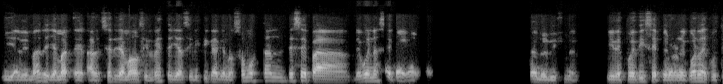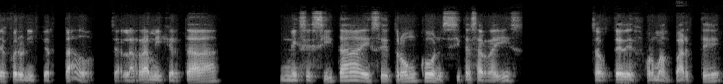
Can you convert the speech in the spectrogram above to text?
Y además de llamar, eh, al ser llamados silvestres ya significa que no somos tan de cepa, de buena cepa. Y después dice, pero recuerden que ustedes fueron injertados. O sea, la rama injertada necesita ese tronco, necesita esa raíz. O sea, ustedes forman parte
